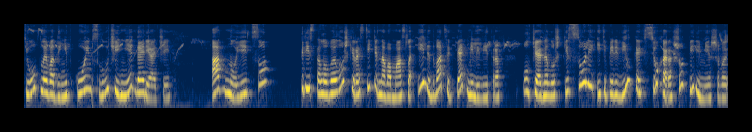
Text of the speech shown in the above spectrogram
теплой воды, ни в коем случае не горячей. Одно яйцо, 3 столовые ложки растительного масла или 25 мл пол чайной ложки соли и теперь вилкой все хорошо перемешиваю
